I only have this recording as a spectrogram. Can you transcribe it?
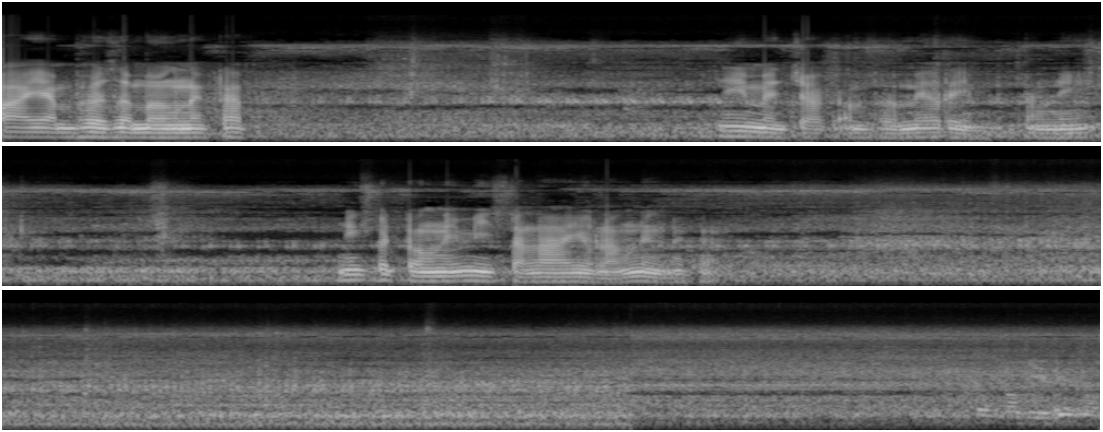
ปลายอำเภอเสมิงนะครับ นี่มาจากอำเภอแม่ริมทางนี้ นี่ก็ตรงนี้มีศาลาอยู่หลังหนึ่งนะครับ ต้องมีด้วยเหรอ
